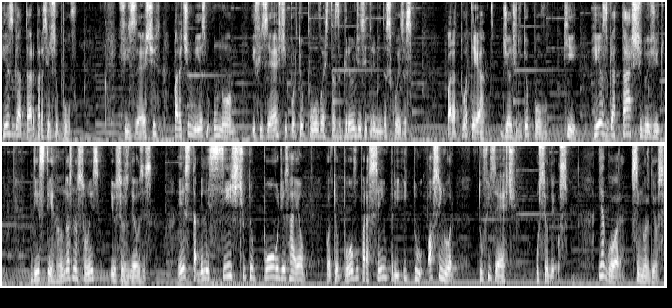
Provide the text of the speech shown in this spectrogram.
resgatar para ser seu povo? Fizeste para ti mesmo um nome, e fizeste por teu povo estas grandes e tremendas coisas, para a tua terra, diante do teu povo, que resgataste do Egito, desterrando as nações e os seus deuses estabeleceste o teu povo de Israel por teu povo para sempre, e tu, ó Senhor, tu fizeste o seu Deus. E agora, Senhor Deus,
